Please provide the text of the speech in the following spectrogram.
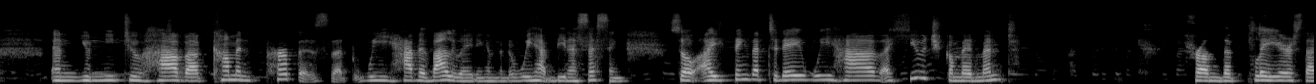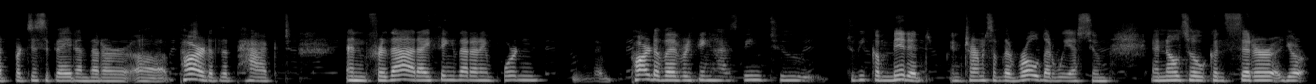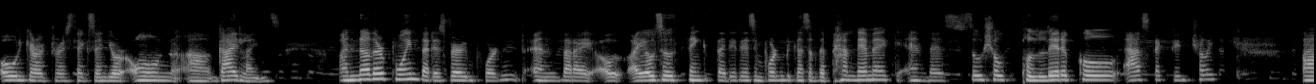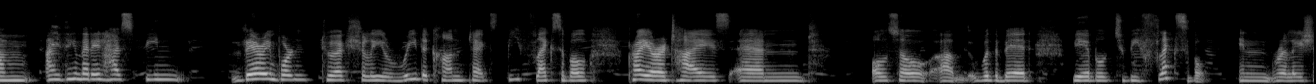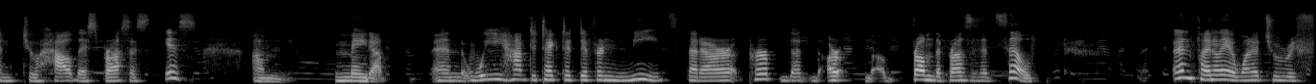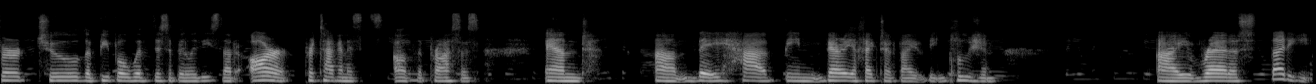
and you need to have a common purpose that we have evaluating and that we have been assessing. So I think that today we have a huge commitment from the players that participate and that are uh, part of the pact. And for that, I think that an important part of everything has been to to be committed in terms of the role that we assume and also consider your own characteristics and your own uh, guidelines Another point that is very important and that I, I also think that it is important because of the pandemic and the social political aspect in Chile. Um, I think that it has been very important to actually read the context, be flexible, prioritize, and also um, with the bid, be able to be flexible in relation to how this process is um, made up and we have detected different needs that are per that are uh, from the process itself. And finally, I wanted to refer to the people with disabilities that are protagonists of the process. And um, they have been very affected by the inclusion. I read a study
